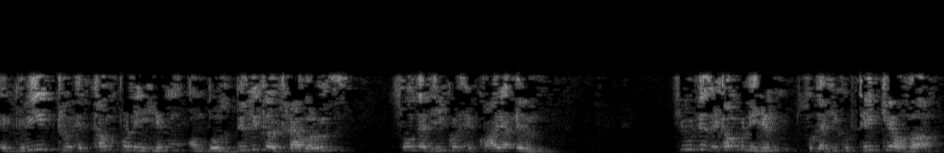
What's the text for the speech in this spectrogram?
agreed to accompany him on those difficult travels so that he could acquire ilm. She would just accompany him so that he could take care of her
